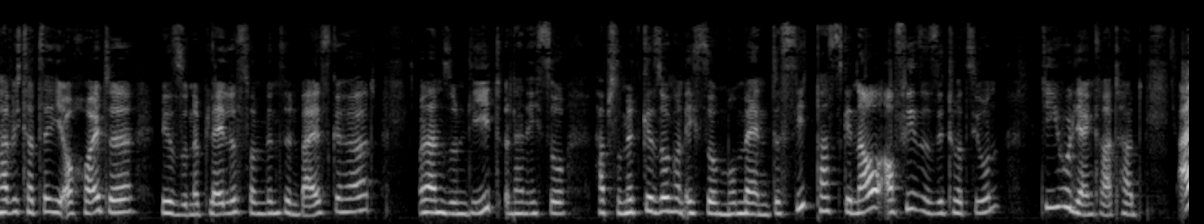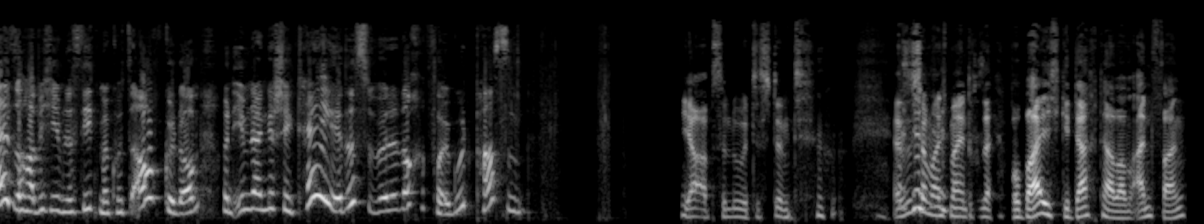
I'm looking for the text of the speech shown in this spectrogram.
Habe ich tatsächlich auch heute wieder so eine Playlist von Vincent Weiss gehört und dann so ein Lied und dann ich so, hab so mitgesungen und ich so, Moment, das Lied passt genau auf diese Situation, die Julian gerade hat. Also habe ich ihm das Lied mal kurz aufgenommen und ihm dann geschickt, hey, das würde doch voll gut passen. Ja, absolut, das stimmt. Es ist schon manchmal interessant. Wobei ich gedacht habe am Anfang,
